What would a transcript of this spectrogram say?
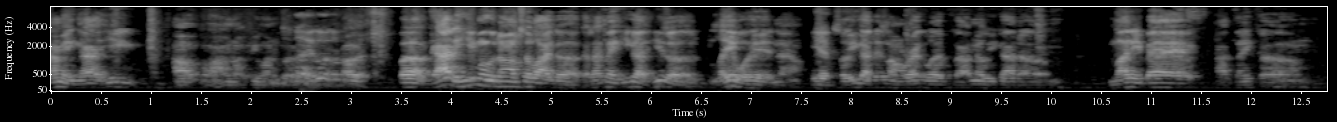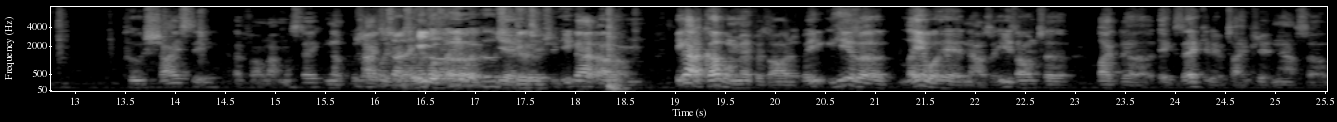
I mean, God, he. Oh, well, I don't know if you want to go. Ahead, go But Gotti, he moved on to like uh, because I think he got he's a label head now. Yeah. So he got this on regular. I know he got um, Moneybagg. I think um, Pooh Shiesty, if I'm not mistaken. No, Pooh Shiesty. He was, uh, he. Yeah. Gucci. He got um he got a couple Memphis artists, but he, he is a label head now, so he's on to like the executive type shit now. So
